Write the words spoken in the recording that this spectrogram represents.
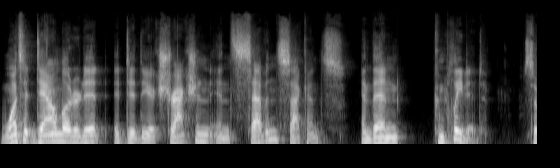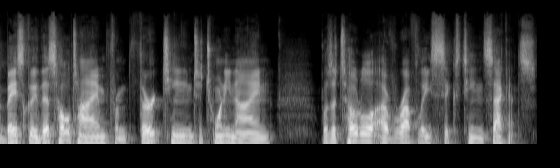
Once it downloaded it, it did the extraction in seven seconds and then completed. So basically, this whole time from 13 to 29 was a total of roughly 16 seconds.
